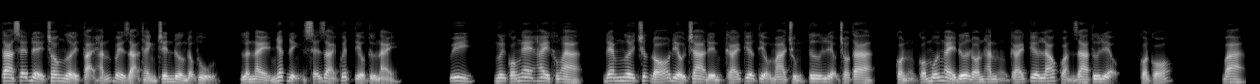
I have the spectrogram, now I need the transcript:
Ta sẽ để cho người tại hắn về dạ thành trên đường độc thủ, lần này nhất định sẽ giải quyết tiểu tử này. Uy, ngươi có nghe hay không à? Đem ngươi trước đó điều tra đến cái kia tiểu ma chủng tư liệu cho ta, còn có mỗi ngày đưa đón hắn cái kia lão quản gia tư liệu, còn có. Ba.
